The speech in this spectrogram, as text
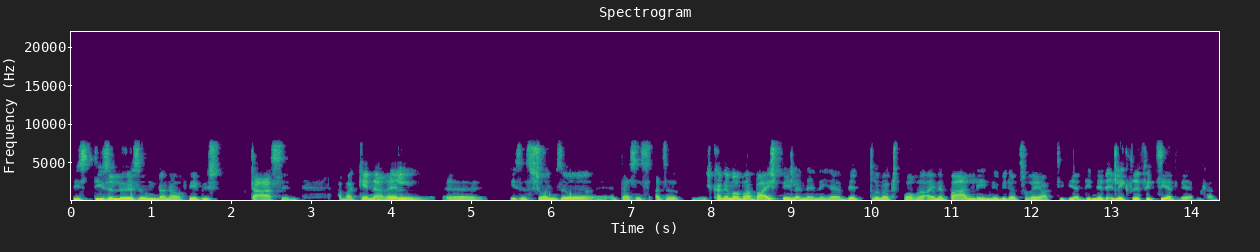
bis diese Lösungen dann auch wirklich da sind. Aber generell äh, ist es schon so, dass es, also ich kann ja mal ein paar Beispiele nennen. Hier wird drüber gesprochen, eine Bahnlinie wieder zu reaktivieren, die nicht elektrifiziert werden kann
